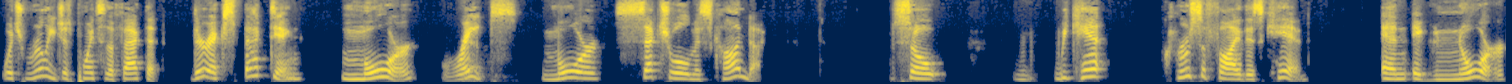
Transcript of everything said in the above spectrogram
which really just points to the fact that they're expecting more rapes, yeah. more sexual misconduct. So we can't crucify this kid and ignore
